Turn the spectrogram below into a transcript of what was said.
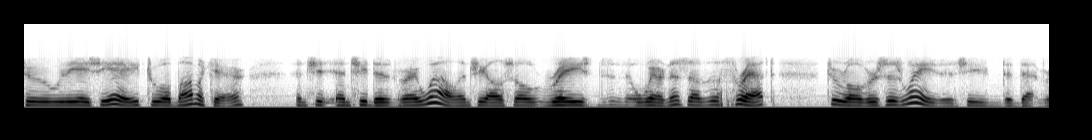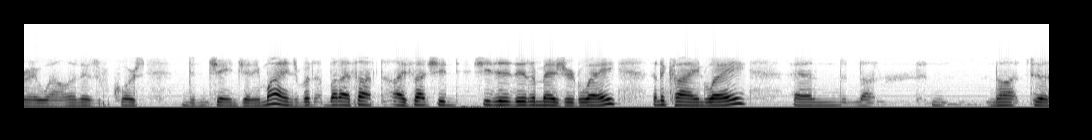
to the ACA to Obamacare and she and she did it very well. And she also raised awareness of the threat to Roe versus Wade and she did that very well. And it of course didn't change any minds but but I thought I thought she she did it in a measured way in a kind way and not not uh,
